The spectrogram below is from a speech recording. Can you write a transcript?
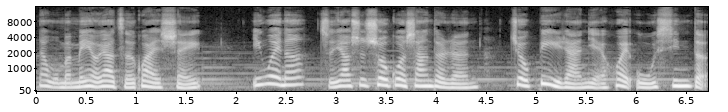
那我们没有要责怪谁，因为呢，只要是受过伤的人，就必然也会无心的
